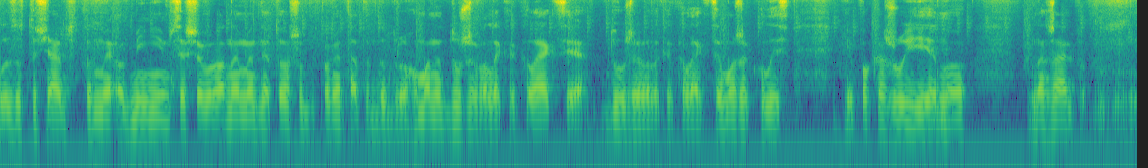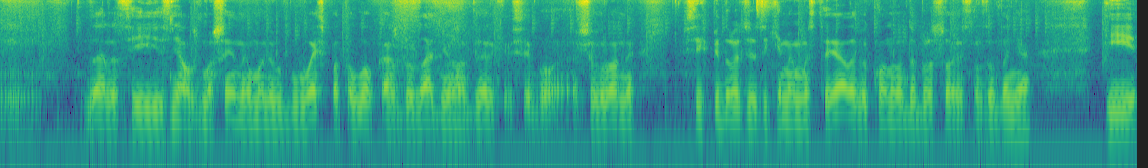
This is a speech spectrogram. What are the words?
коли зустрічаємося, то ми обмінюємося шевронами для того, щоб пам'ятати до другого. У мене дуже велика колекція, дуже велика колекція. Може, колись і покажу її, але, на жаль, зараз її зняв з машини. У мене був весь потолок аж до заднього дверки, всі були шеврони всіх підрозділів, з якими ми стояли, виконували добросовісне завдання. І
